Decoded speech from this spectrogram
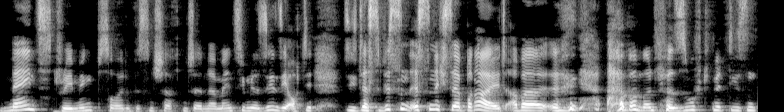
Mainstreaming, Pseudowissenschaften, Gender Mainstreaming, da sehen Sie auch, die, die, das Wissen ist nicht sehr breit, aber, äh, aber man versucht mit diesen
